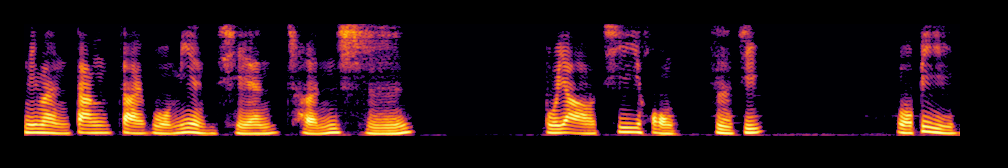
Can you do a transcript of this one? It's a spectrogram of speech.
你们当在我面前诚实，不要欺哄自己。我必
